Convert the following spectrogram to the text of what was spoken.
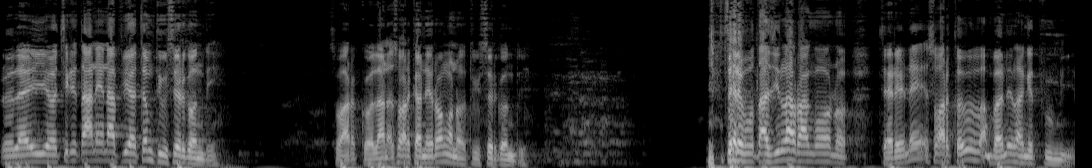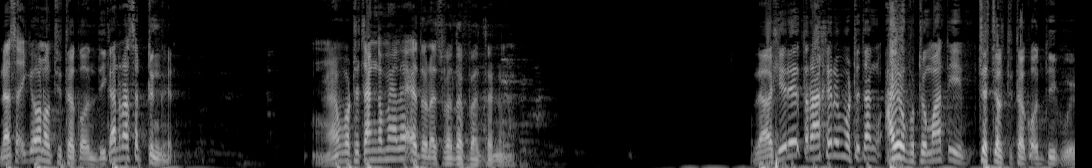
Lha iya ceritane Nabi Adam diusir kondi. Swarga. Lah nek swargane ora ngono diusir kondi. Jare Mu'tazilah ora ngono. Jarene swarga ku lambane langit bumi. Nah saiki ana didakok ndi kan rasa sedeng kan. Nah, padha cangkem elek itu nek bantah-bantah. Lah akhirnya terakhir padha cangkem, ayo padha mati, jajal kowe.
